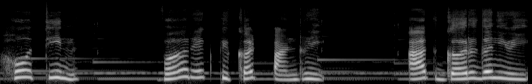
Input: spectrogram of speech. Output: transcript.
हो तीन. वर एक फिकट पांढरी आत गर्द निळी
